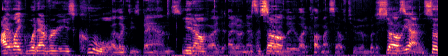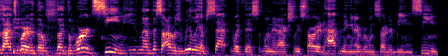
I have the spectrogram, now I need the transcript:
I Yeah. like whatever is cool. I like these bands. You know. I, I don't necessarily like cut myself to them, but So yeah, so that's where the, the the word "scene." Even though this, I was really upset with this when it actually started happening and everyone started being seen.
